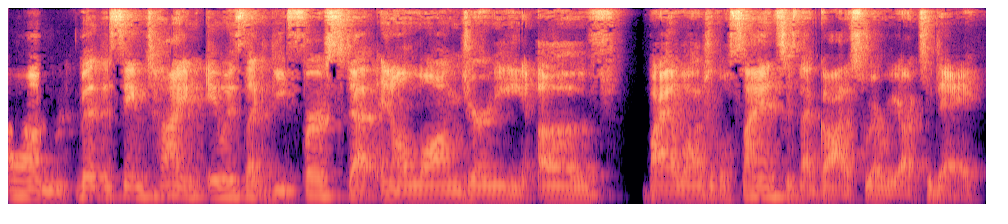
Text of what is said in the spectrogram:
Um, but at the same time, it was like the first step in a long journey of biological sciences that got us where we are today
